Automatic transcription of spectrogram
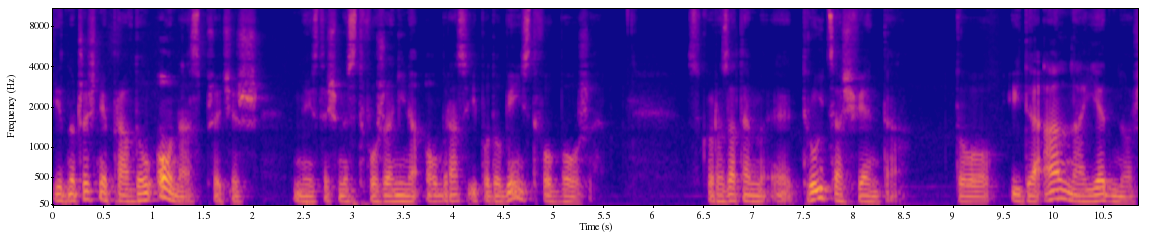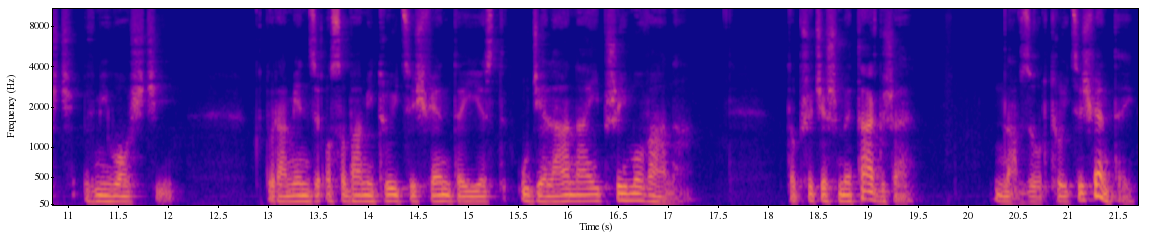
jednocześnie prawdą o nas. Przecież my jesteśmy stworzeni na obraz i podobieństwo Boże. Skoro zatem e, Trójca Święta to idealna jedność w miłości, która między osobami Trójcy Świętej jest udzielana i przyjmowana, to przecież my także, na wzór Trójcy Świętej,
